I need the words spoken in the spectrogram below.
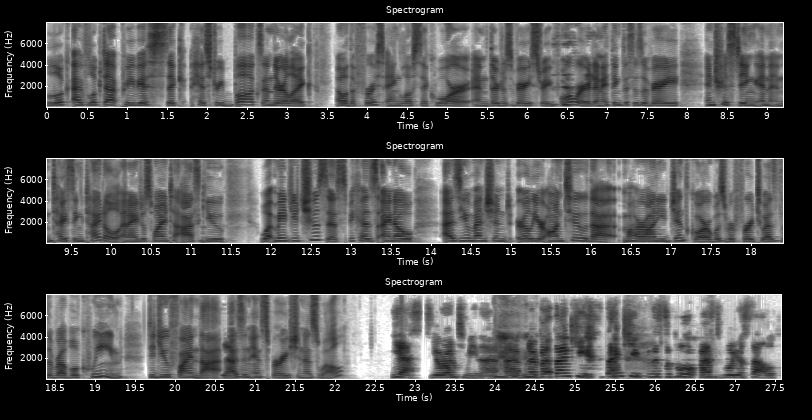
look I've looked at previous Sikh history books and they're like, oh, the first Anglo-Sikh war and they're just very straightforward and I think this is a very interesting and enticing title and I just wanted to ask you what made you choose this? Because I know, as you mentioned earlier on too, that Maharani Kaur was referred to as the rebel queen. Did you find that as an inspiration as well? Yes, you're onto me there. Um, no, but thank you, thank you for the support first of all yourself.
